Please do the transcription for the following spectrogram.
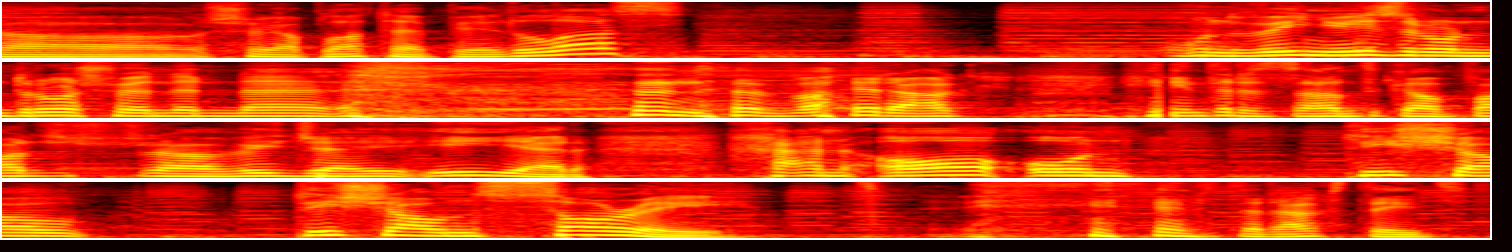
uh, šajā platē piedalās. Un viņu izruna droši vien ir ne, ne vairāk interesanti kā paša Vidžeja Iera. Han O un Tišau, tišau un Sorry ir rakstīts,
